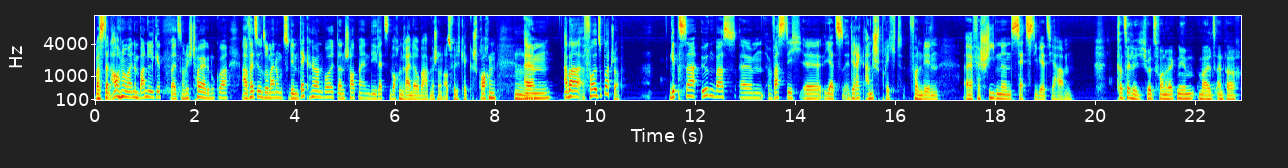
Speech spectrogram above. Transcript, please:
was es dann auch nochmal in einem Bundle gibt, weil es noch nicht teuer genug war. Aber falls ihr unsere Meinung zu dem Deck hören wollt, dann schaut mal in die letzten Wochen rein. Darüber haben wir schon in Ausführlichkeit gesprochen. Mhm. Ähm, aber voll Super Drop. Gibt's da irgendwas, ähm, was dich äh, jetzt direkt anspricht von den äh, verschiedenen Sets, die wir jetzt hier haben? Tatsächlich, ich würde es vorne wegnehmen, weil es einfach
